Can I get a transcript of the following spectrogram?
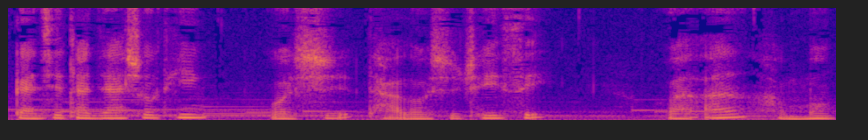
感谢大家收听，我是塔罗师 Tracy，晚安，好梦。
